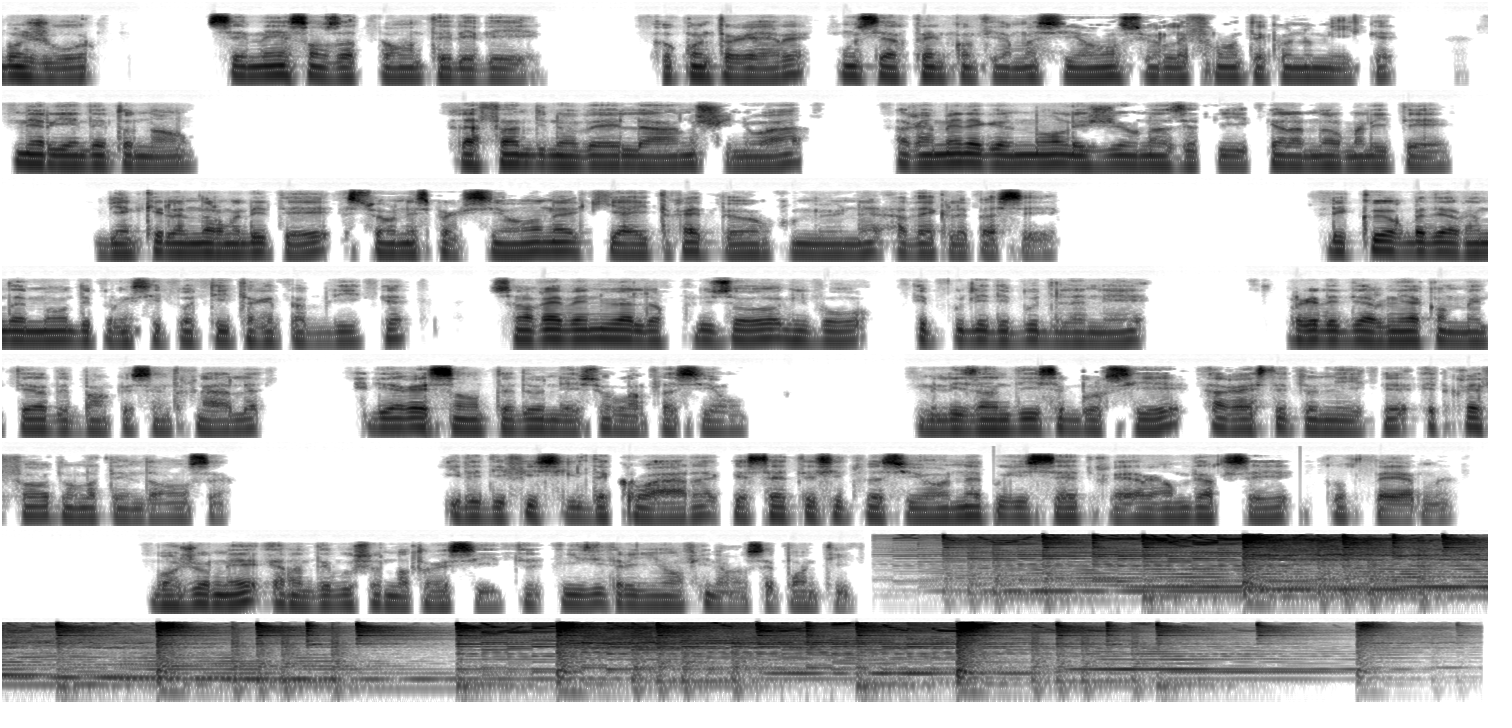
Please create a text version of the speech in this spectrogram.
Bonjour. Semaine sans attente élevée. Au contraire, une certaine confirmation sur le front économique, mais rien d'étonnant. La fin du nouvel an chinois ramène également les jeux asiatiques à la normalité, bien que la normalité soit une expression qui ait très peu en commun avec le passé. Les courbes de rendement des principaux titres publics sont revenus à leur plus haut niveau depuis le début de l'année, après les derniers commentaires des banques centrales et les récentes données sur l'inflation. Mais les indices boursiers restent toniques et très forts dans la tendance. Il est difficile de croire que cette situation puisse être renversée court terme. Bonne journée et rendez-vous sur notre site easytradingfinance.it.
